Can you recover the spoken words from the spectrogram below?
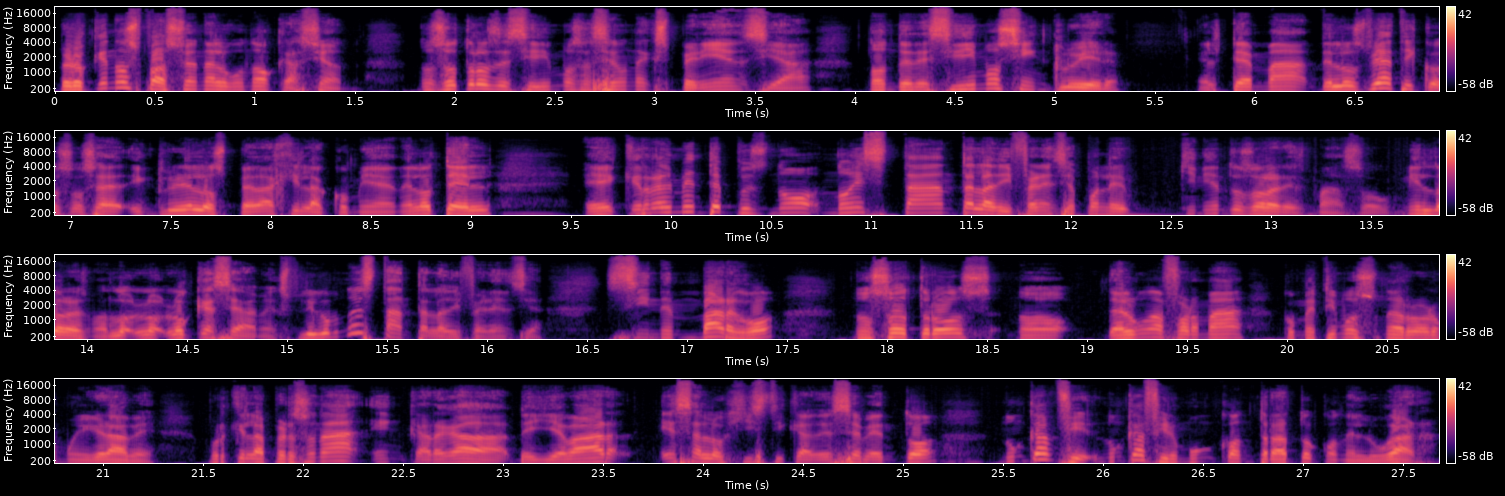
Pero ¿qué nos pasó en alguna ocasión? Nosotros decidimos hacer una experiencia donde decidimos incluir el tema de los viáticos, o sea, incluir el hospedaje y la comida en el hotel eh, que realmente pues no, no es tanta la diferencia, ponle 500 dólares más o 1000 dólares más, lo, que sea, me explico, no es tanta la diferencia. Sin embargo, nosotros no, de alguna forma cometimos un error muy grave, porque la persona encargada de llevar esa logística de ese evento nunca, nunca firmó un contrato con el lugar.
